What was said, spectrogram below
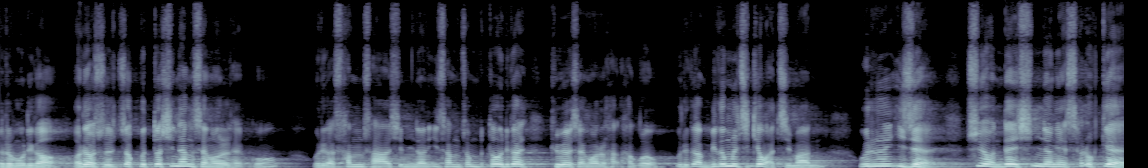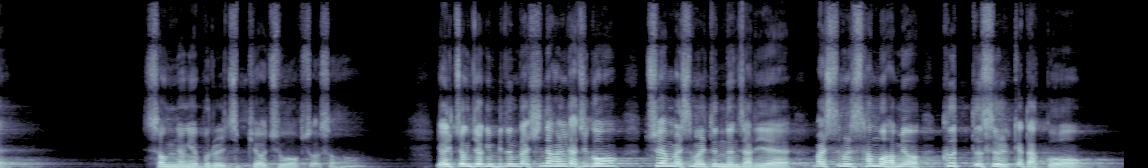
여러분, 우리가 어렸을 적부터 신앙생활을 했고, 우리가 3, 40년 이상 전부터 우리가 교회 생활을 하고, 우리가 믿음을 지켜왔지만, 우리는 이제 주여 내 심령에 새롭게 성령의 불을 지펴 주옵소서. 열정적인 믿음과 신앙을 가지고 주의 말씀을 듣는 자리에 말씀을 사모하며 그 뜻을 깨닫고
